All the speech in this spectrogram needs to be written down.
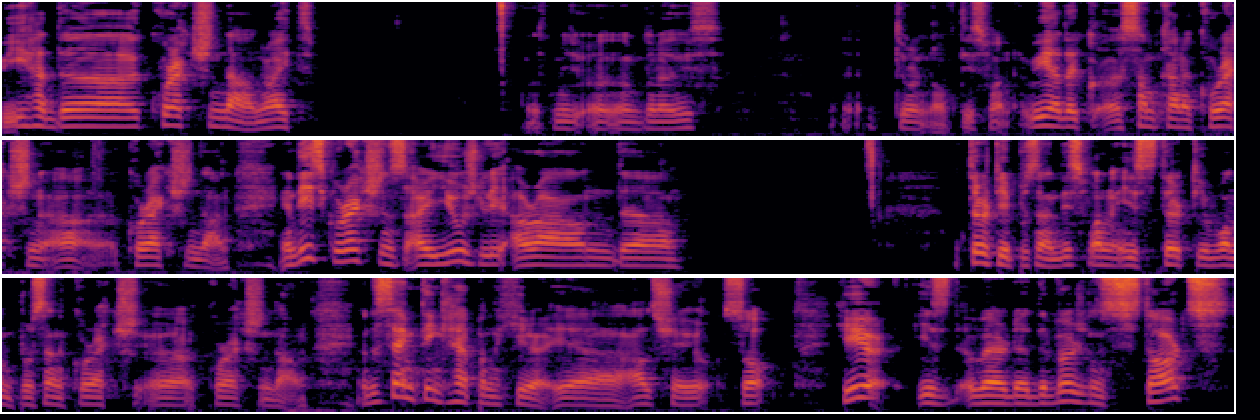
we had the correction down right? Let me do this turn off this one. We had a, uh, some kind of correction uh, correction down and these corrections are usually around 30% uh, this one is 31% correction uh, correction down. And the same thing happened here. Yeah I'll show you. So here is where the divergence starts.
